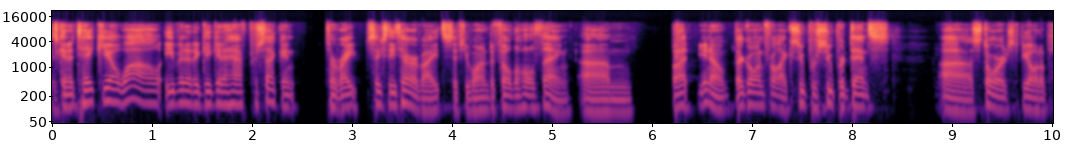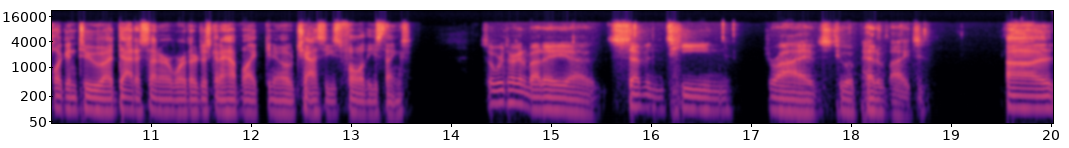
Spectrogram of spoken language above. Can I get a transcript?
is going to take you a while, even at a gig and a half per second, to write 60 terabytes if you wanted to fill the whole thing. Um, but you know they're going for like super super dense uh, storage to be able to plug into a data center where they're just going to have like you know chassis full of these things. So we're talking about a uh, 17 drives to a petabyte. Uh,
